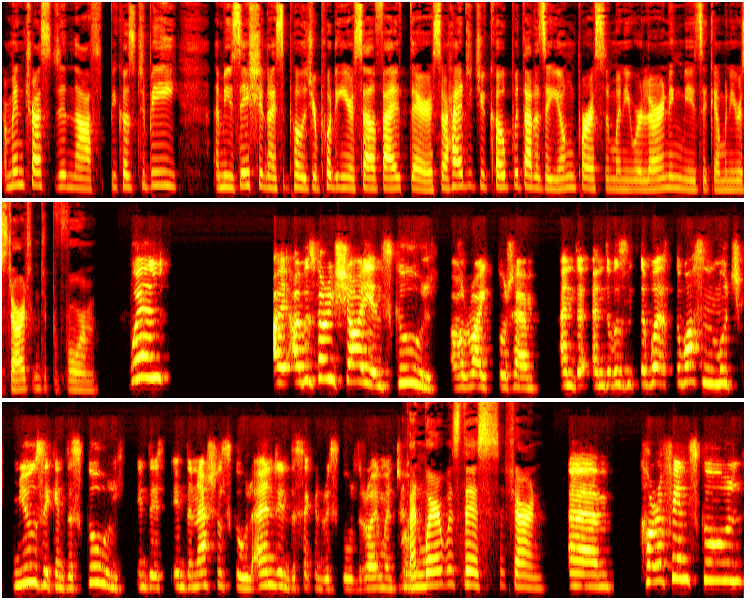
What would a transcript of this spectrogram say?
I'm interested in that because to be a musician, I suppose you're putting yourself out there. So how did you cope with that as a young person when you were learning music and when you were starting to perform? Well, I, I was very shy in school, all right, but um, and and there was there was there wasn't much music in the school in the in the national school and in the secondary school that I went to. And where was this, Sharon? Um, Corofin School,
